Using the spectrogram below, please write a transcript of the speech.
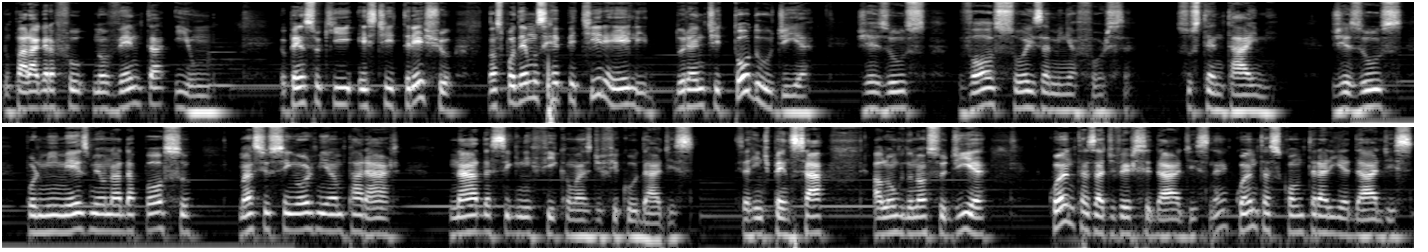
no parágrafo 91. Eu penso que este trecho nós podemos repetir ele durante todo o dia Jesus, vós sois a minha força, sustentai-me. Jesus, por mim mesmo eu nada posso, mas se o Senhor me amparar, nada significam as dificuldades. Se a gente pensar ao longo do nosso dia, quantas adversidades, né? quantas contrariedades,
